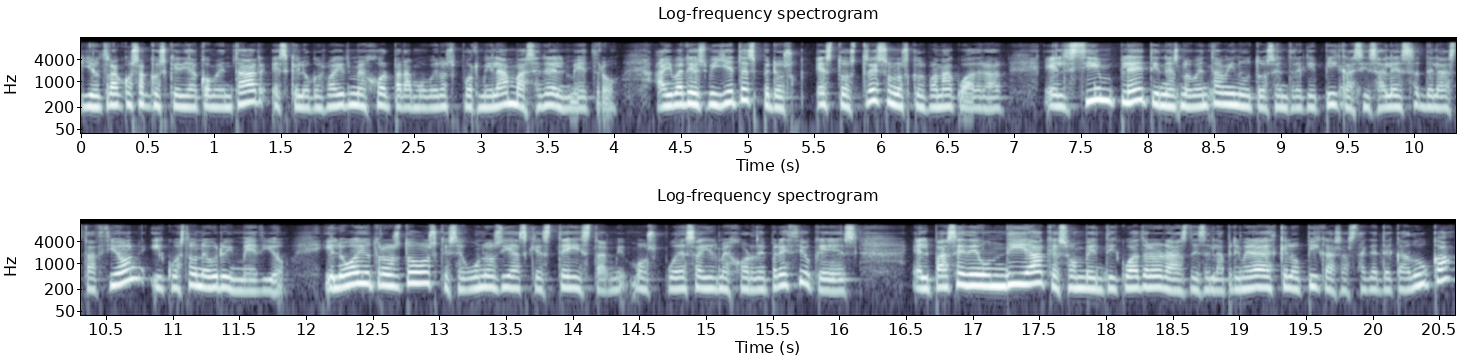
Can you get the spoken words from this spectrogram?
Y otra cosa que os quería comentar es que lo que os va a ir mejor para moveros por Milán va a ser el metro. Hay varios billetes, pero estos tres son los que os van a cuadrar. El simple tienes 90 minutos entre que picas y sales de la estación y cuesta un euro y medio. Y luego hay otros dos que según los días que estéis también os puede salir mejor de precio, que es el pase de un día, que son 24 horas desde la primera vez que lo picas hasta que te caduca,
